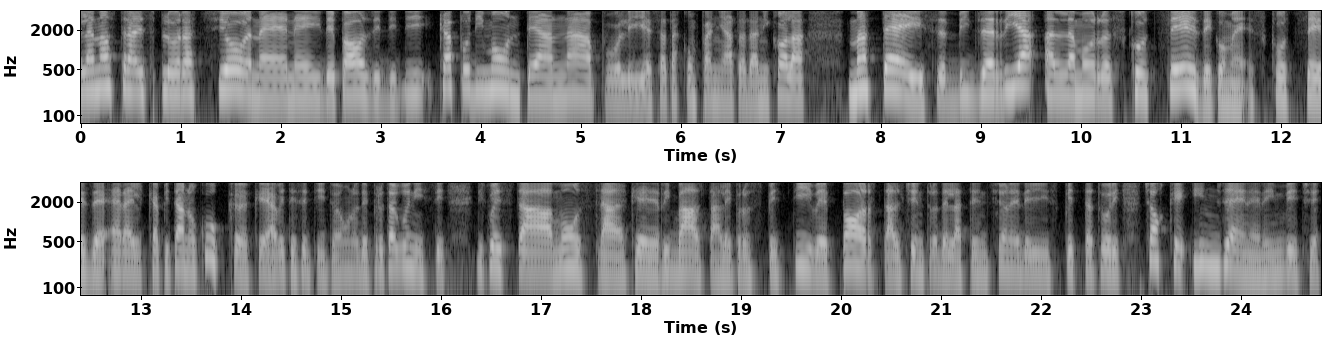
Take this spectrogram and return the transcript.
La nostra esplorazione nei depositi di Capodimonte a Napoli. È stata accompagnata da Nicola Matteis, Bizzarria all'amor scozzese, come scozzese era il capitano Cook che avete sentito, è uno dei protagonisti di questa mostra che ribalta le prospettive porta al centro dell'attenzione degli spettatori ciò che in genere invece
